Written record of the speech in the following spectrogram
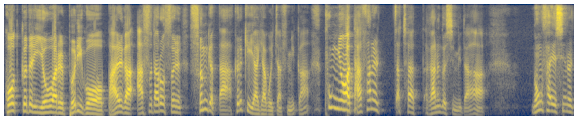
곧 그들이 여호와를 버리고 바알과 아스다롯을 섬겼다. 그렇게 이야기하고 있지 않습니까? 풍요와 다산을 쫓아가는 것입니다. 농사의 신을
